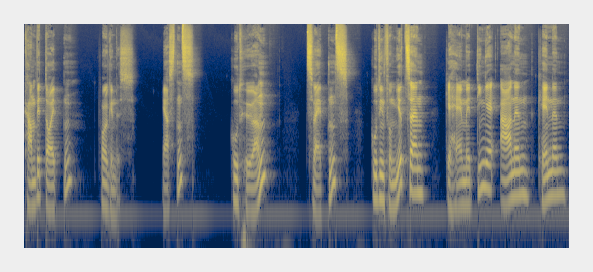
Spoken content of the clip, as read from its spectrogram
kann bedeuten folgendes. Erstens, gut hören. Zweitens, gut informiert sein, geheime Dinge ahnen, kennen,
